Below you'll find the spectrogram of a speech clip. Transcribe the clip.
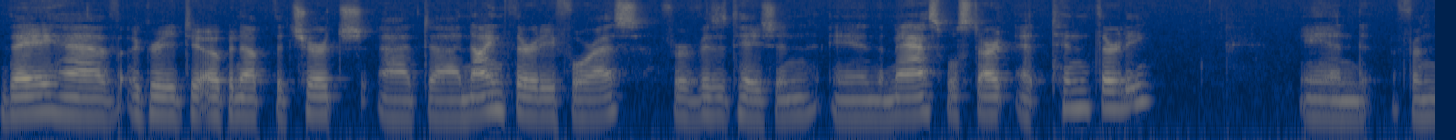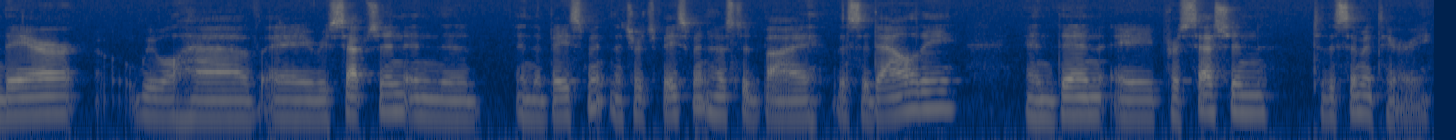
They have agreed to open up the church at uh, 9.30 for us for visitation, and the Mass will start at 10.30. And from there, we will have a reception in the in the basement, in the church basement, hosted by the Sodality and then a procession to the cemetery.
